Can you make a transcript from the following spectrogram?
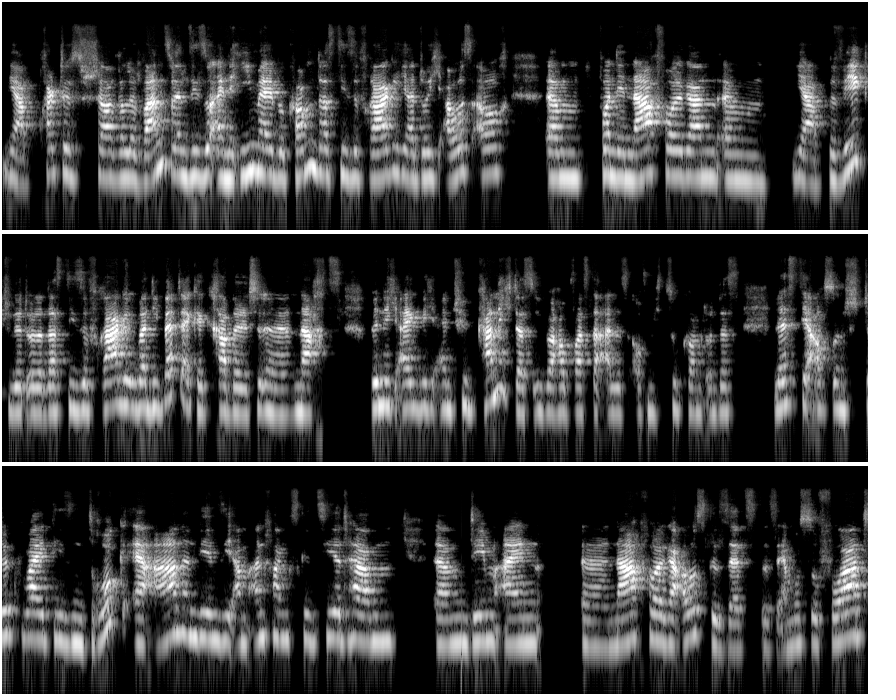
ja, praktischer Relevanz, wenn Sie so eine E-Mail bekommen, dass diese Frage ja durchaus auch ähm, von den Nachfolgern ähm, ja, bewegt wird oder dass diese Frage über die Bettdecke krabbelt äh, nachts. Bin ich eigentlich ein Typ? Kann ich das überhaupt, was da alles auf mich zukommt? Und das lässt ja auch so ein Stück weit diesen Druck erahnen, den Sie am Anfang skizziert haben, ähm, dem ein äh, Nachfolger ausgesetzt ist. Er muss sofort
